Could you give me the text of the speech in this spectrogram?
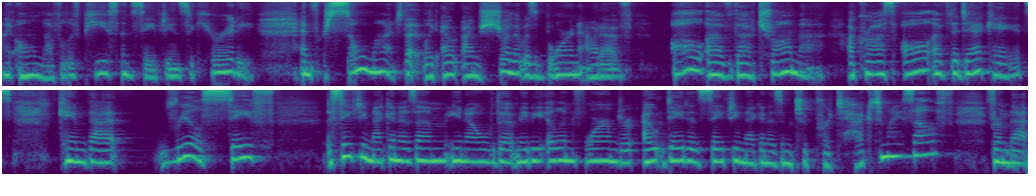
my own level of peace and safety and security. And for so much that, like, I, I'm sure that was born out of all of the trauma across all of the decades came that real safe a safety mechanism, you know, the maybe ill informed or outdated safety mechanism to protect myself from mm-hmm. that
